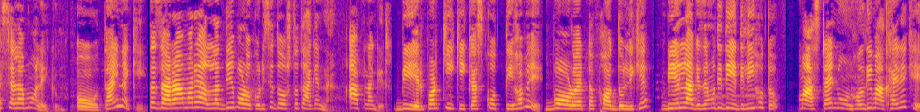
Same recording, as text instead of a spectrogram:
আসসালামু আলাইকুম। ও, তাই নাকি? তা যারা আমারে আল্লাহ দিয়ে বড় করেছে, দোষ তো থাকেন না। আপনাদের বিয়ের পর কি কি কাজ করতে হবে? বড় একটা ফদ্দ লিখে বিয়ের লাগেজের মধ্যে দিয়ে দিলেই হতো। মাছটায় নুন, হলদি মাখায় রেখে।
